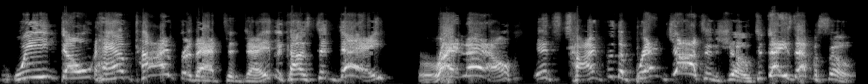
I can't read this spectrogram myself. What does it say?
We don't have time for that today because today right now, it's time for the Brett Johnson Show. Today's episode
